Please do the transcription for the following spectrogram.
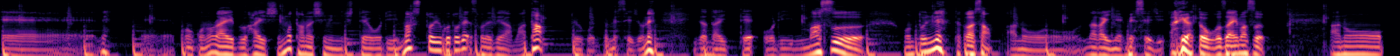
えーね、えー今後のライブ配信も楽しみにしております。ということで、それではまた、ということでメッセージをね、いただいております。本当にね、高橋さん、あのー長いね、メッセージありがとうございます。あのー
